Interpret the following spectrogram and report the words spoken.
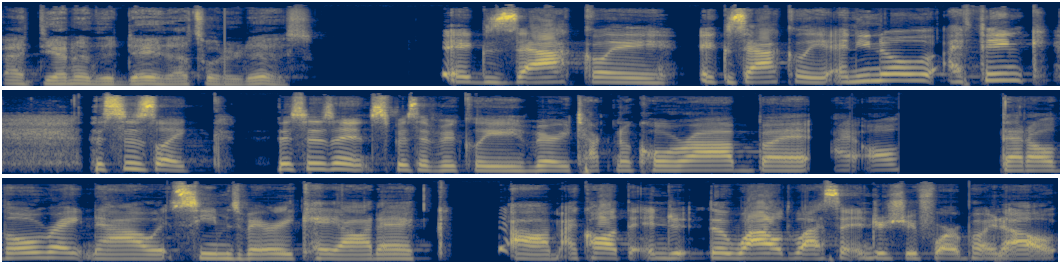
at the end of the day, that's what it is. Exactly. Exactly. And you know, I think this is like this isn't specifically very technical, Rob, but I also that although right now it seems very chaotic, um, I call it the the Wild West of Industry 4.0.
